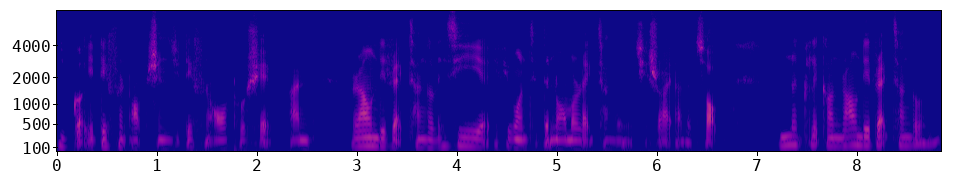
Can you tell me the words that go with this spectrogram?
You've got your different options your different auto shape and rounded rectangle is here if you wanted the normal rectangle which is right at the top. I'm going to click on rounded rectangle. I'm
